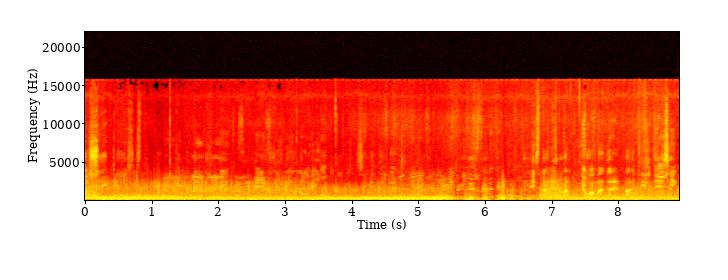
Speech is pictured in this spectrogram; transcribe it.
Yo sé que lo hiciste. Pero no lo vi. ¿Sí me entiendes? izquierda. Pero debe estar en el partido. Está en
